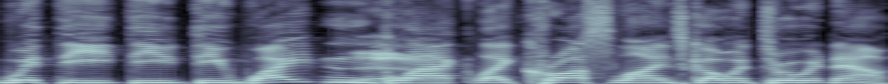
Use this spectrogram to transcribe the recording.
with the the the white and black like cross lines going through it now.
